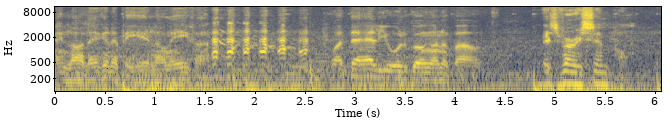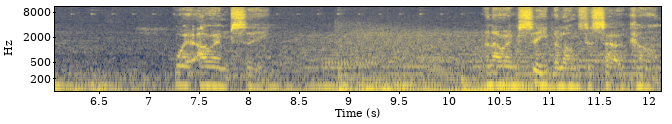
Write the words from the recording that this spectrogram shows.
Ain't like they're gonna be here long either. what the hell are you all going on about? It's very simple. We're OMC. And OMC belongs to Sato Khan.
